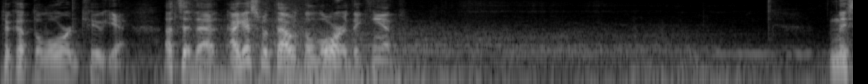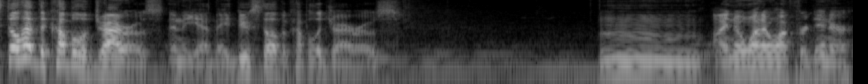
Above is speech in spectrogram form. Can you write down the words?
Took out the Lord too. Yeah that's it that I guess without the Lord they can't and they still had the couple of gyros. And yeah they do still have a couple of gyros Mmm, I know what I want for dinner.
